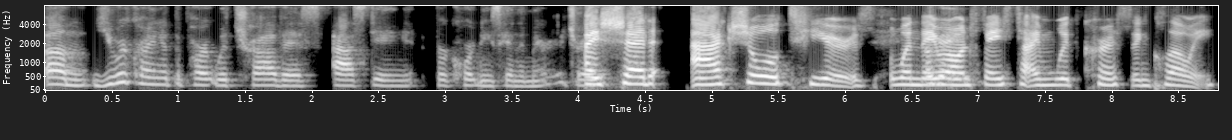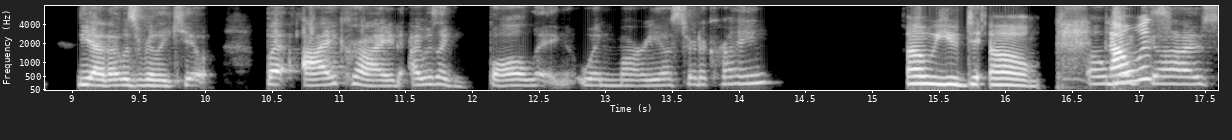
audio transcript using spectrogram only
Um you were crying at the part with travis asking for Kourtney's hand in marriage right? i shed actual tears when they okay. were on facetime with Kris and Khloé. Yeah that was really cute. But i cried. I was like bawling when mario started crying Oh, you did. Oh, oh that was gosh,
